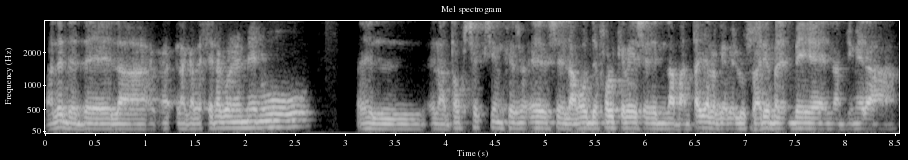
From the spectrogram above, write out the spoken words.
Desde la, cabecera con el menú, el, la top section, que es, la voz default que ves en la pantalla, lo que el usuario ve en la primera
